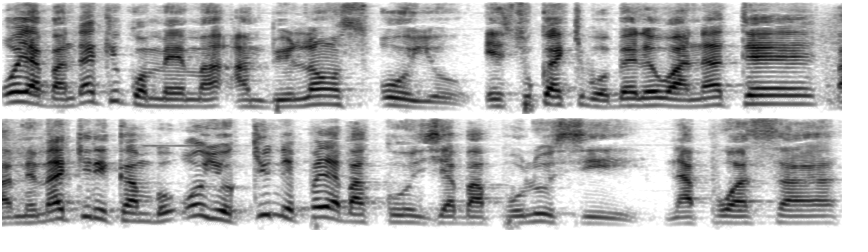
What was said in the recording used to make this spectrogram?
oyo abandaki komema ambulance oyo. Esukaki bobele wana te, bamemaki likambo oyo kino epai ya bakonzi ya bapulusi. Na pwasa,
